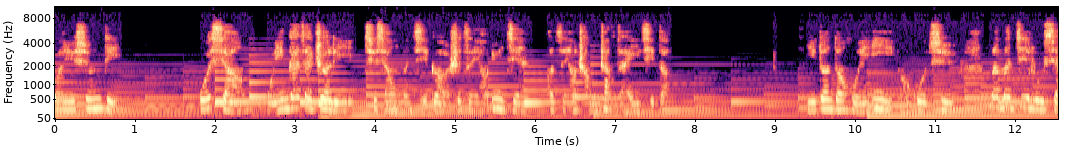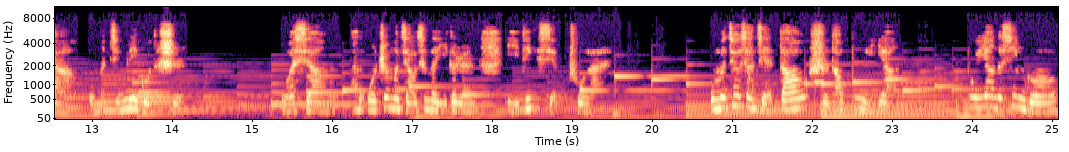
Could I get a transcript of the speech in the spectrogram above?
关于兄弟，我想。我应该在这里去想我们几个是怎样遇见和怎样成长在一起的，一段段回忆和过去，慢慢记录下我们经历过的事。我想，我这么矫情的一个人一定写不出来。我们就像剪刀石头布一样，不一样的性格，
